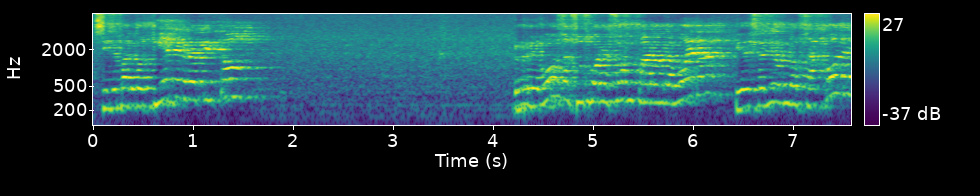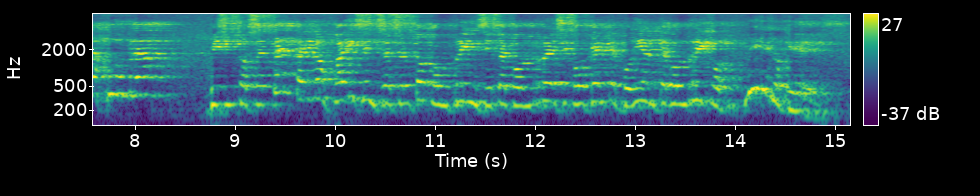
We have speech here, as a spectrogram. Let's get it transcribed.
Sin embargo, tiene gratitud, rebosa su corazón para obra buena y el Señor lo sacó de la jungla, visitó 72 países y se sentó con príncipe, con reyes, con gente pudiente, con ricos. Mire lo que es.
